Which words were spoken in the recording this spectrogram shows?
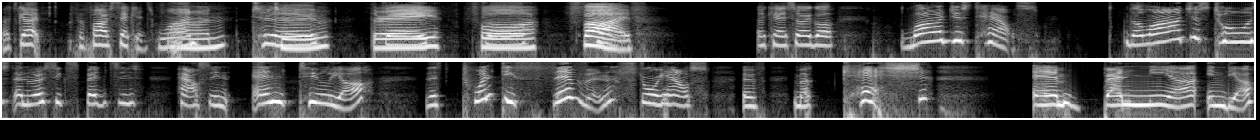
Let's go for five seconds. One, One, two, two, three, four, five. Okay, so I got largest house. The largest, tallest, and most expensive house in Antilia. the 27 story house of Mukesh, Ambania, India,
